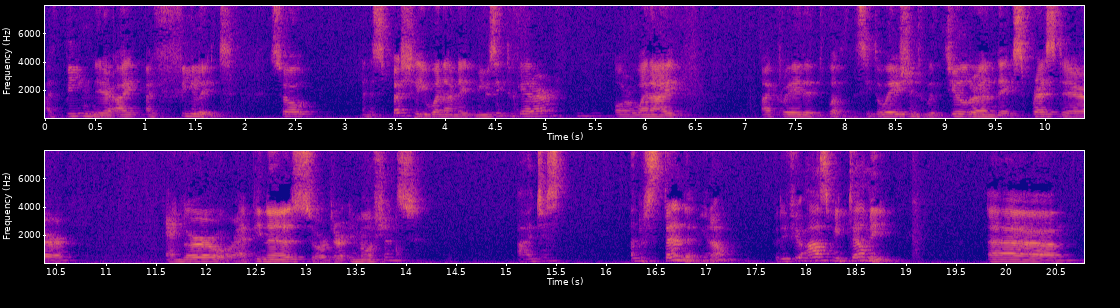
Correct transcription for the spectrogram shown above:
I've been there, I, I feel it. So, and especially when I made music together, or when I, I created, well, situations with children, they express their anger or happiness or their emotions. I just understand them, you know? But if you ask me, tell me, um,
